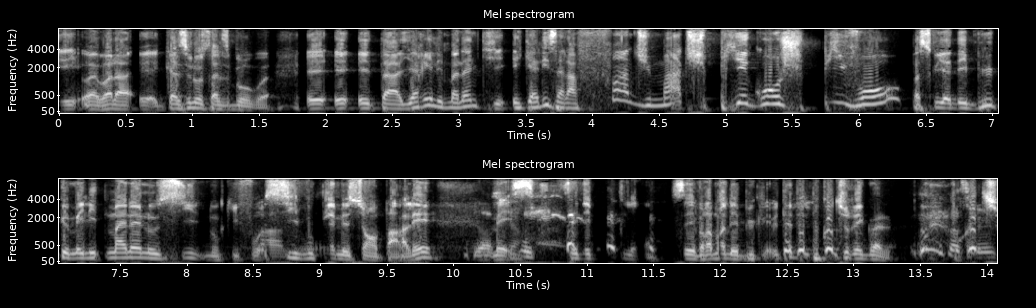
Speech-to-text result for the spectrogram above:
et ouais, voilà, et Casino Salzbourg. ouais. Et et et t'as Yari Litmanen qui égalise à la fin du match, pied gauche pivot, parce qu'il y a des buts que met Litmanen aussi, donc il faut, Ah, s'il vous plaît, monsieur, en parler. Bien Mais c'est vraiment des buts Pourquoi tu rigoles? Non, c'est-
